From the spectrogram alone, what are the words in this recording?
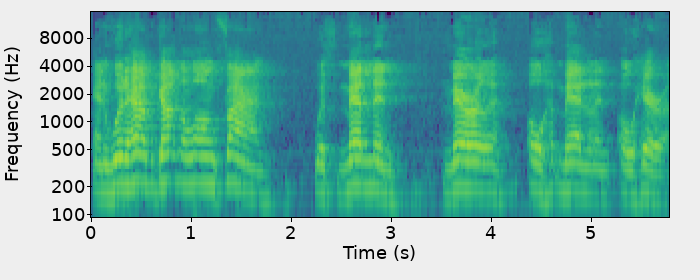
and would have gotten along fine with Madeline, Marilyn, o- Madeline O'Hara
